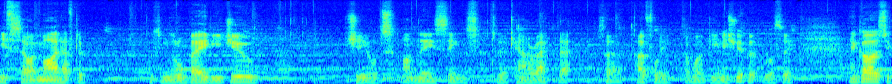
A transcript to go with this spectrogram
If so, I might have to put some little baby dew shields on these things to counteract that. So hopefully it won't be an issue, but we'll see. And guys, if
